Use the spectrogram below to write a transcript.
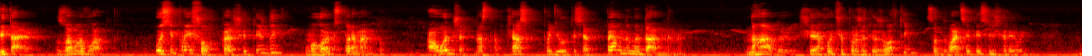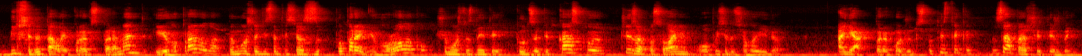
Вітаю! З вами Влад. Ось і пройшов перший тиждень мого експерименту. А отже, настав час поділитися певними даними. Нагадую, що я хочу прожити жовтень за 20 тисяч гривень. Більше деталей про експеримент і його правила ви можете дізнатися з попереднього ролику, що можете знайти тут за підказкою чи за посиланням у описі до цього відео. А я переходжу до статистики за перший тиждень.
